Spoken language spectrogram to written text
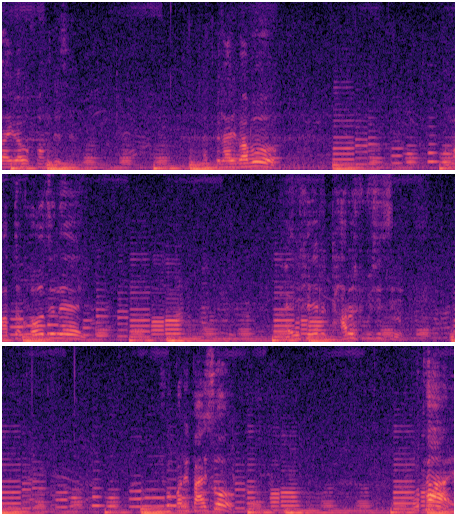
বাবু ফোন দিয়েছে পিলাই বাবু তোমার তো খোঁজ নেই। এই সে ঢাড়স পুষেছি। সুপারি পাইছো? কোথায়?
